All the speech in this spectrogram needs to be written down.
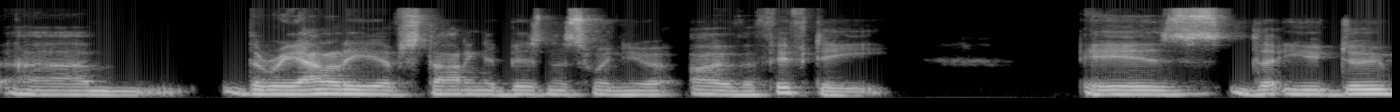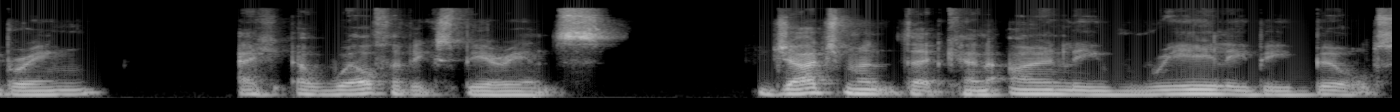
um, the reality of starting a business when you're over 50 is that you do bring a, a, wealth of experience, judgment that can only really be built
